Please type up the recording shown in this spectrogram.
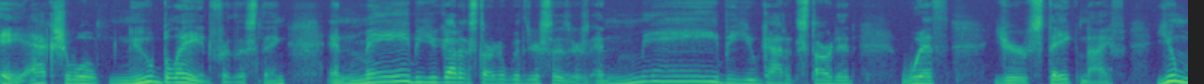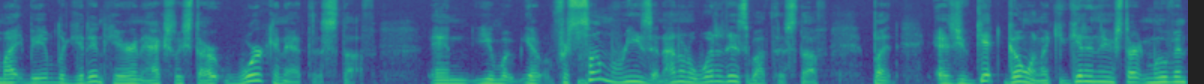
a actual new blade for this thing and maybe you got it started with your scissors and maybe you got it started with your steak knife you might be able to get in here and actually start working at this stuff and you you know for some reason I don't know what it is about this stuff, but as you get going, like you get in there and start moving,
